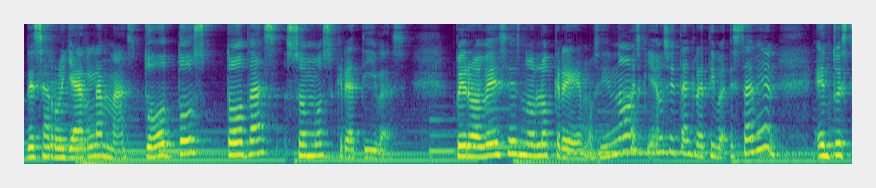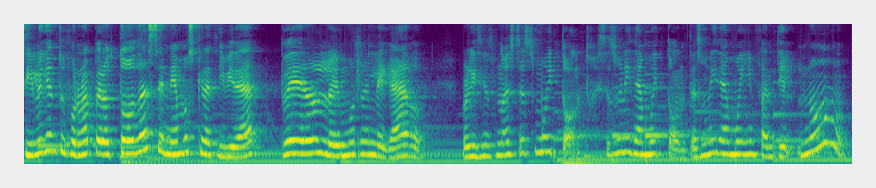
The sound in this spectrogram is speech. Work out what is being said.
desarrollarla más. Todos, todas somos creativas, pero a veces no lo creemos. Y no, es que yo no soy tan creativa. Está bien, en tu estilo y en tu forma, pero todas tenemos creatividad, pero lo hemos relegado. Porque decimos, no, esto es muy tonto, esta es una idea muy tonta, es una idea muy infantil. No,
